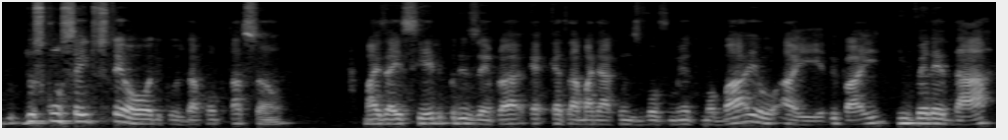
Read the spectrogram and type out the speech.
dos conceitos teóricos da computação. Mas aí, se ele, por exemplo, ah, quer, quer trabalhar com desenvolvimento mobile, aí ele vai enveredar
